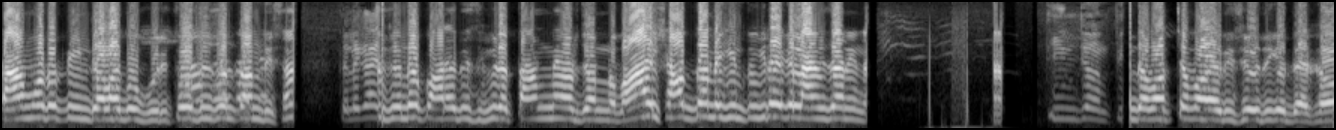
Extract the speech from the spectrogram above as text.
তার মতো তিনটা লাগবে ঘুড়ি তো দুজন টান দিস হ্যাঁ? তাহলে দুজনে পারে দিস ঘুড়ি টান নেওয়ার জন্য। ভাই সাবধানে কিন্তু উড়ে গেলে আমি জানি না। তিনজন তিনটা বাচ্চা পারে দিছে ওইদিকে দেখো।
